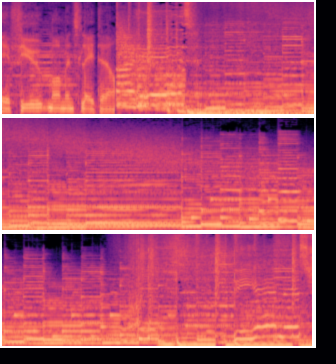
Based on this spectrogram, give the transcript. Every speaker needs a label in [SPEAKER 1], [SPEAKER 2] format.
[SPEAKER 1] A few moments later.
[SPEAKER 2] The endless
